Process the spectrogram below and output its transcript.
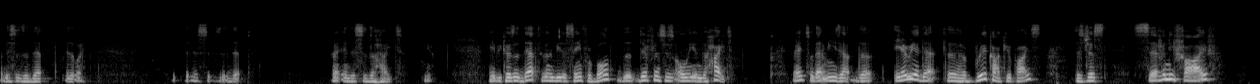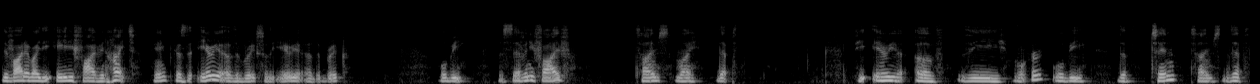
This is the depth, by the way. This is the depth, right? And this is the height here. Okay, because the depth is going to be the same for both, the difference is only in the height right? So that means that the area that the brick occupies is just 75 divided by the 85 in height, okay? Because the area of the brick, so the area of the brick will be the 75 times my depth. The area of the mortar will be the 10 times the depth.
